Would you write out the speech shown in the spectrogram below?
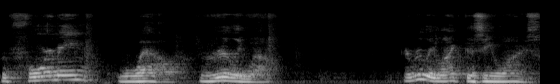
performing well, really well. I really like the ZYs.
